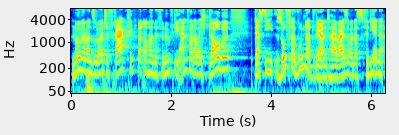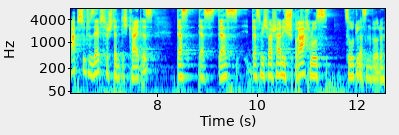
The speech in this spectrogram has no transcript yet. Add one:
nur wenn man so Leute fragt, kriegt man auch mal eine vernünftige Antwort. Aber ich glaube, dass die so verwundert werden teilweise, weil das für die eine absolute Selbstverständlichkeit ist, das, das, das, das mich wahrscheinlich sprachlos zurücklassen würde.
